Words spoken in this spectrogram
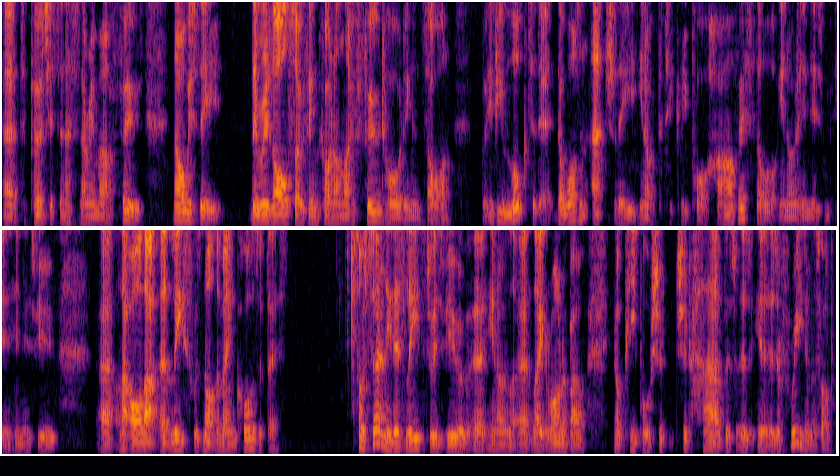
uh, to purchase the necessary amount of food. Now, obviously, there is also things going on like food hoarding and so on. But if you looked at it, there wasn't actually, you know, a particularly poor harvest, or you know, in his in, in his view, uh, that or that at least was not the main cause of this. So certainly, this leads to his view, of, uh, you know, uh, later on about you know people should should have as, as, as a freedom, a sort of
